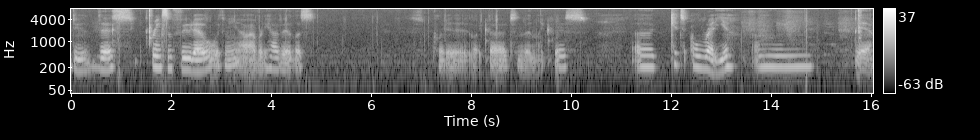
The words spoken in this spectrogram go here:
Do this. Bring some food out with me. I already have it. Let's put it like that, and then like this. Uh, get all ready. Um, yeah.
